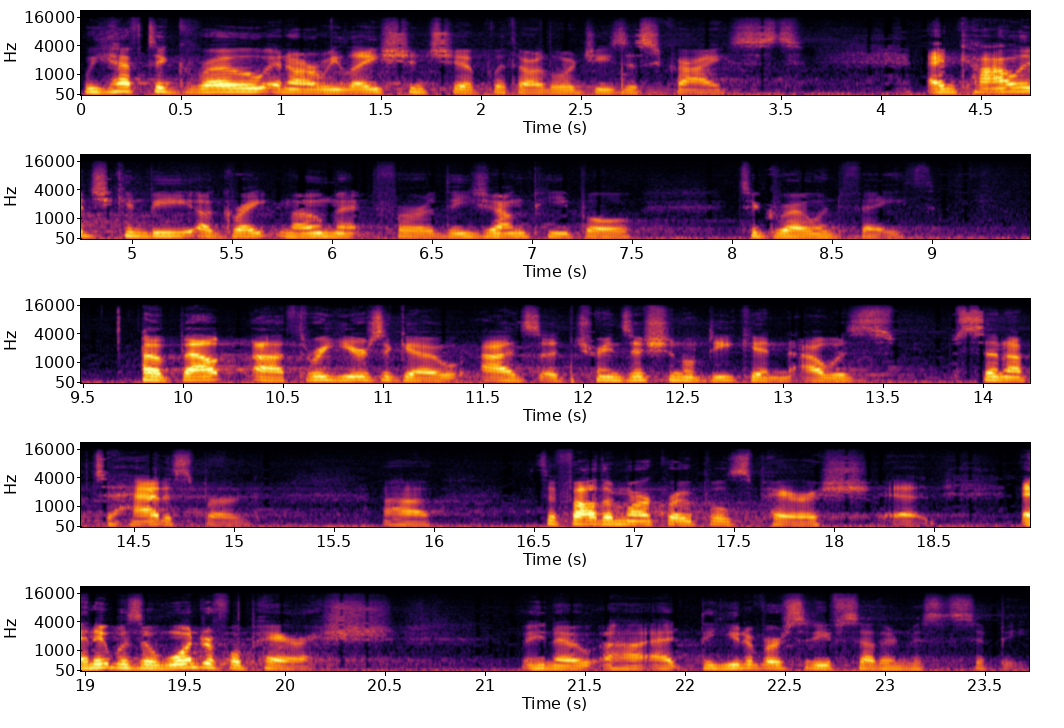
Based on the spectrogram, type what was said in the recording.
We have to grow in our relationship with our Lord Jesus Christ. And college can be a great moment for these young people to grow in faith. About uh, three years ago, as a transitional deacon, I was sent up to Hattiesburg uh, to Father Mark Ropel's parish. And it was a wonderful parish, you know, uh, at the University of Southern Mississippi.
